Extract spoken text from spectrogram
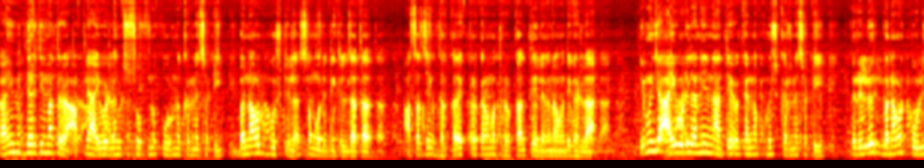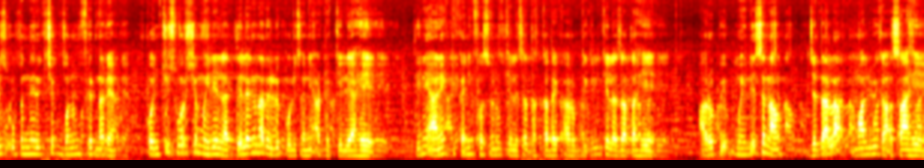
काही विद्यार्थी मात्र आपल्या आईवडिलांचं स्वप्न पूर्ण करण्यासाठी बनावट गोष्टीला सामोरे देखील जातात. असाच एक धक्कादायक प्रकार मात्र काल तेलंगणामध्ये घडला. ते म्हणजे आई वडील आणि नातेवाईकांना खुश करण्यासाठी रेल्वेत बनावट पोलीस उपनिरीक्षक बनून फिरणाऱ्या पंचवीस वर्षीय महिलेला तेलंगणा रेल्वे पोलिसांनी अटक केली आहे. तिने अनेक ठिकाणी फसवणूक केल्याचा धक्कादायक आरोप देखील केला जात आहे. आरोपी महिलेचं नाव जदाला मालविका असं आहे.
